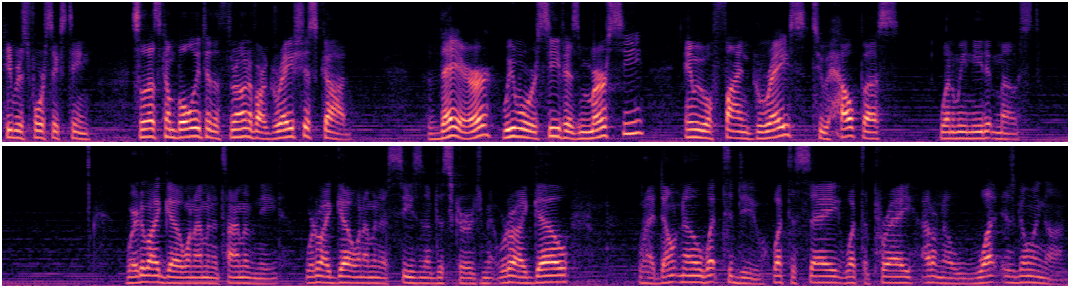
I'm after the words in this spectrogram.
Hebrews 4:16. So let's come boldly to the throne of our gracious God. There we will receive His mercy, and we will find grace to help us when we need it most. Where do I go when I'm in a time of need? Where do I go when I'm in a season of discouragement? Where do I go when I don't know what to do, what to say, what to pray? I don't know what is going on.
